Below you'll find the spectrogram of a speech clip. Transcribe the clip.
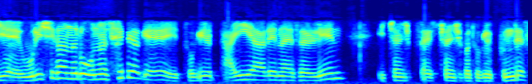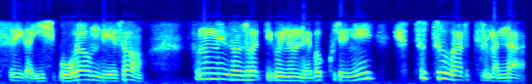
예, 우리 시간으로 오늘 새벽에 독일 바이 아레나에서 열린 2014-2015 독일 분데스리가 25라운드에서 손흥민 선수가 뛰고 있는 레버쿠젠이 슈투트가르트를 만나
